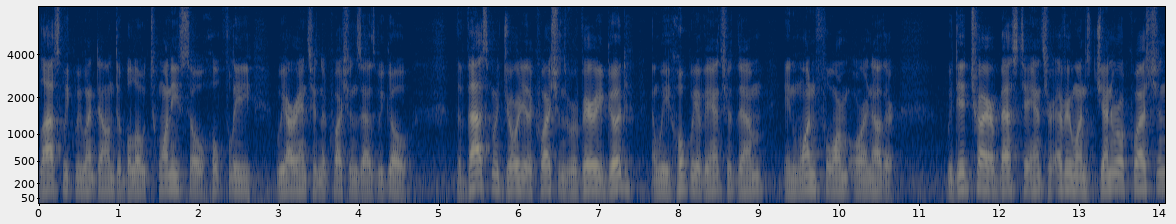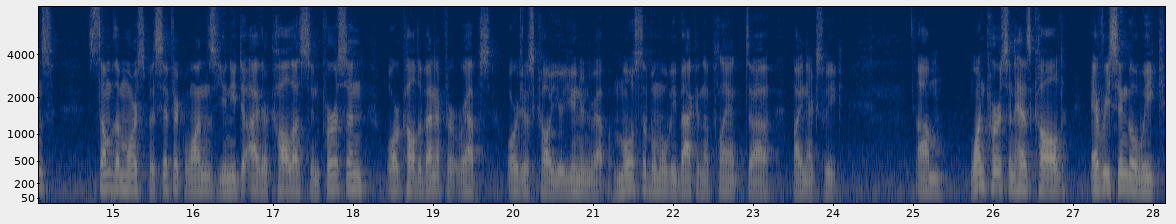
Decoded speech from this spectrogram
Last week, we went down to below 20, so hopefully we are answering the questions as we go. The vast majority of the questions were very good, and we hope we have answered them in one form or another. We did try our best to answer everyone's general questions. Some of the more specific ones, you need to either call us in person or call the benefit reps or just call your union rep. Most of them will be back in the plant uh, by next week. Um, one person has called every single week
